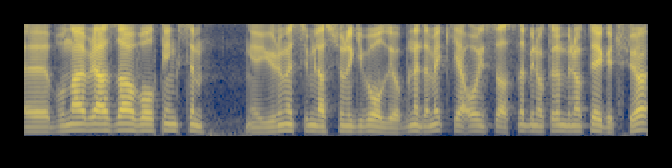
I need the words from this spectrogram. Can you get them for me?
E, bunlar biraz daha Walking Sim yürüme simülasyonu gibi oluyor. Bu ne demek? Ya oyun sizi aslında bir noktadan bir noktaya götürüyor.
